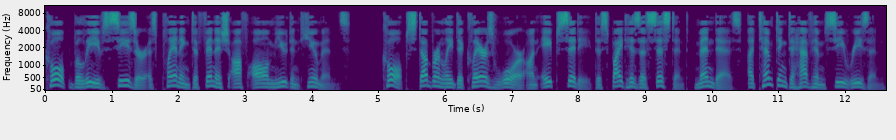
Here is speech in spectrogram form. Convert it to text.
Culp believes Caesar is planning to finish off all mutant humans. Culp stubbornly declares war on Ape City despite his assistant, Mendez, attempting to have him see reason.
